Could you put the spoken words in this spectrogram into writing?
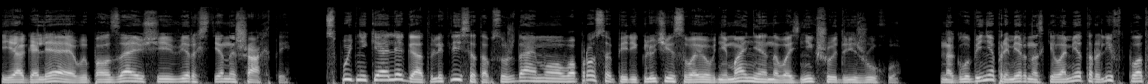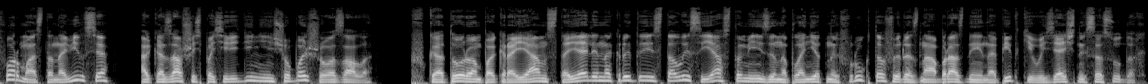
и оголяя выползающие вверх стены шахты. Спутники Олега отвлеклись от обсуждаемого вопроса, переключив свое внимание на возникшую движуху. На глубине примерно с километр лифт-платформа остановился, оказавшись посередине еще большего зала, в котором по краям стояли накрытые столы с явствами из инопланетных фруктов и разнообразные напитки в изящных сосудах.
